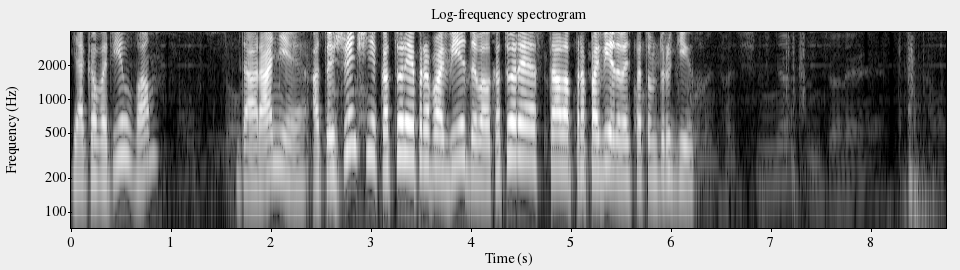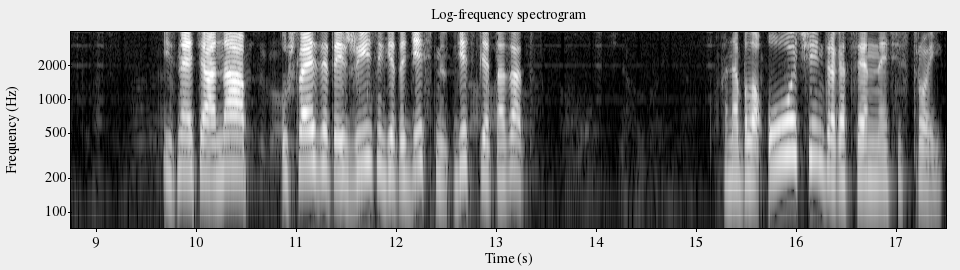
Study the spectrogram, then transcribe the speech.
Я говорил вам, да, ранее, о той женщине, которая проповедовала, которая стала проповедовать потом других. И знаете, она ушла из этой жизни где-то 10, 10 лет назад. Она была очень драгоценной сестрой.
